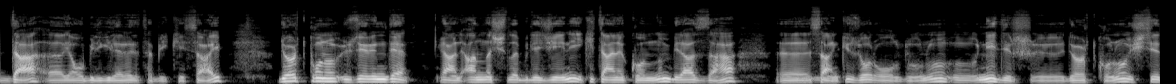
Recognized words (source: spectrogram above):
da ya o bilgilere de tabii ki sahip. Dört konu üzerinde yani anlaşılabileceğini iki tane konunun biraz daha e, sanki zor olduğunu e, nedir e, dört konu? İşte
